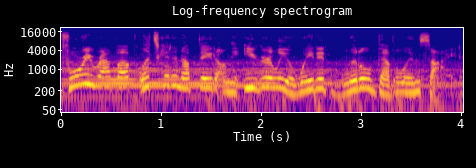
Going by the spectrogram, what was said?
Before we wrap up, let's get an update on the eagerly awaited Little Devil Inside.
